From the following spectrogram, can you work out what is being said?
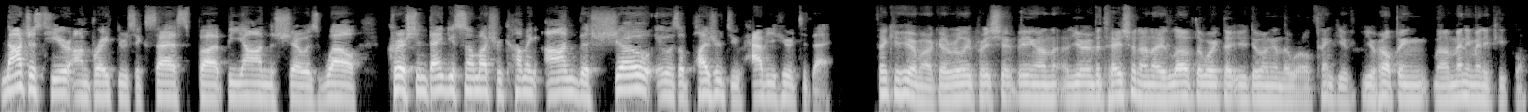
not just here on Breakthrough Success, but beyond the show as well. Christian, thank you so much for coming on the show. It was a pleasure to have you here today. Thank you here, Mark. I really appreciate being on your invitation, and I love the work that you're doing in the world. Thank you. You're helping uh, many, many people.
